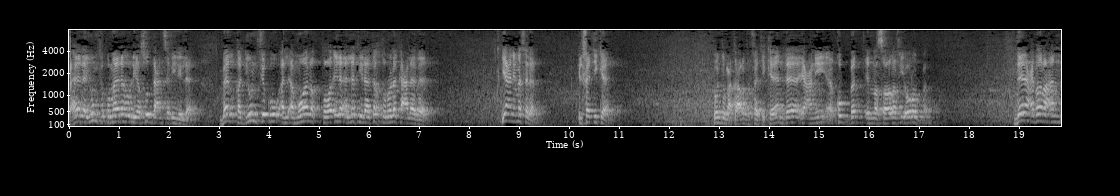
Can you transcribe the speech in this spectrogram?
فهذا ينفق ماله ليصد عن سبيل الله. بل قد ينفق الأموال الطائلة التي لا تخطر لك على بال. يعني مثلا الفاتيكان. وأنتم تعرفوا الفاتيكان ده يعني قبة النصارى في أوروبا. ده عبارة عن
